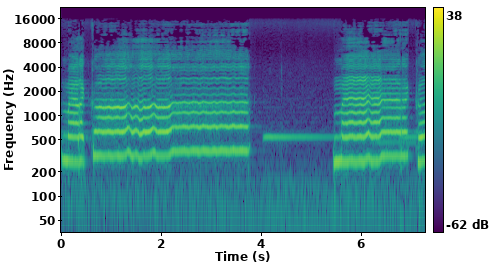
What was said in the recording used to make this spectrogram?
marka marka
